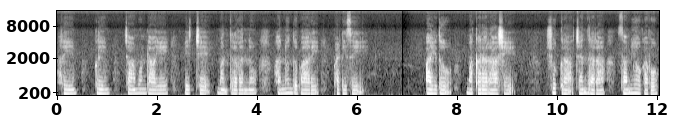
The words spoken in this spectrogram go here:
ಹ್ರೀಂ, ಕ್ಲೀಂ, ಚಾಮುಂಡಾಯೈ ವಿಚ್ಚೆ ಮಂತ್ರವನ್ನು ಹನ್ನೊಂದು ಬಾರಿ ಪಠಿಸಿ. ಐದು, ಮಕರ ರಾಶಿ. ಶುಕ್ರ, ಚಂದ್ರರ ಸಂಯೋಗವು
